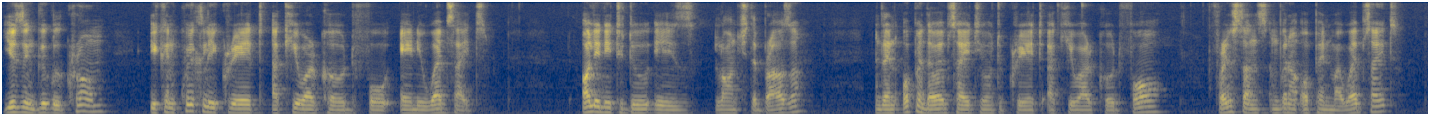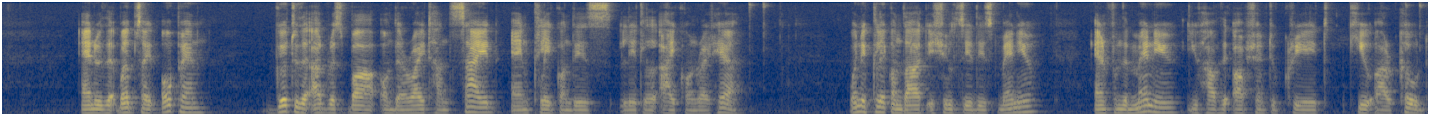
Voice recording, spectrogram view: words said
Using Google Chrome, you can quickly create a QR code for any website. All you need to do is launch the browser and then open the website you want to create a QR code for. For instance, I'm going to open my website and with the website open, go to the address bar on the right hand side and click on this little icon right here. When you click on that, you should see this menu and from the menu, you have the option to create QR code.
